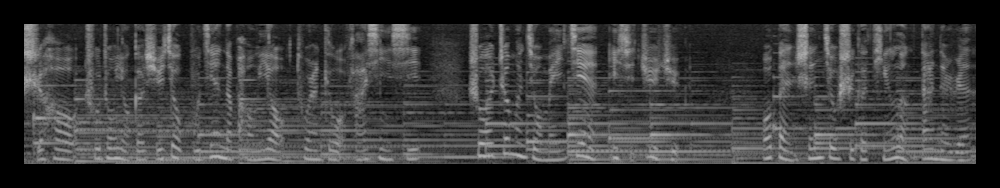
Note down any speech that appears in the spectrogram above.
时候，初中有个许久不见的朋友突然给我发信息，说这么久没见，一起聚聚。我本身就是个挺冷淡的人，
